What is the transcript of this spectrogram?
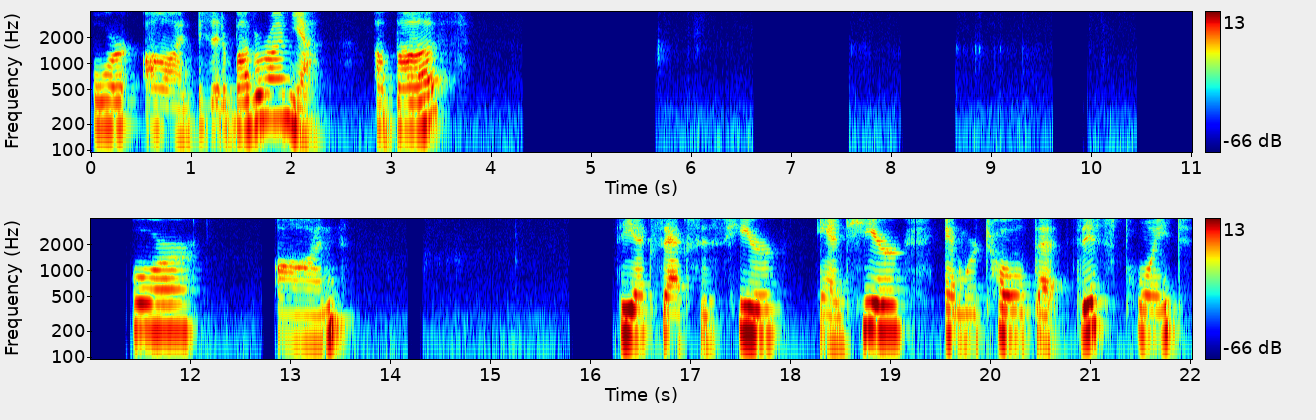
or on. Is it above or on? Yeah. Above. Or on the x-axis here and here, and we're told that this point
